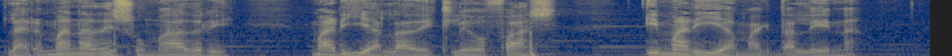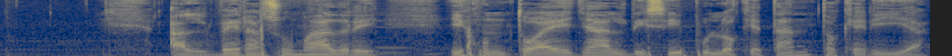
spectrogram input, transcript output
la hermana de su madre, María la de Cleofás y María Magdalena. Al ver a su madre y junto a ella al discípulo que tanto quería,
